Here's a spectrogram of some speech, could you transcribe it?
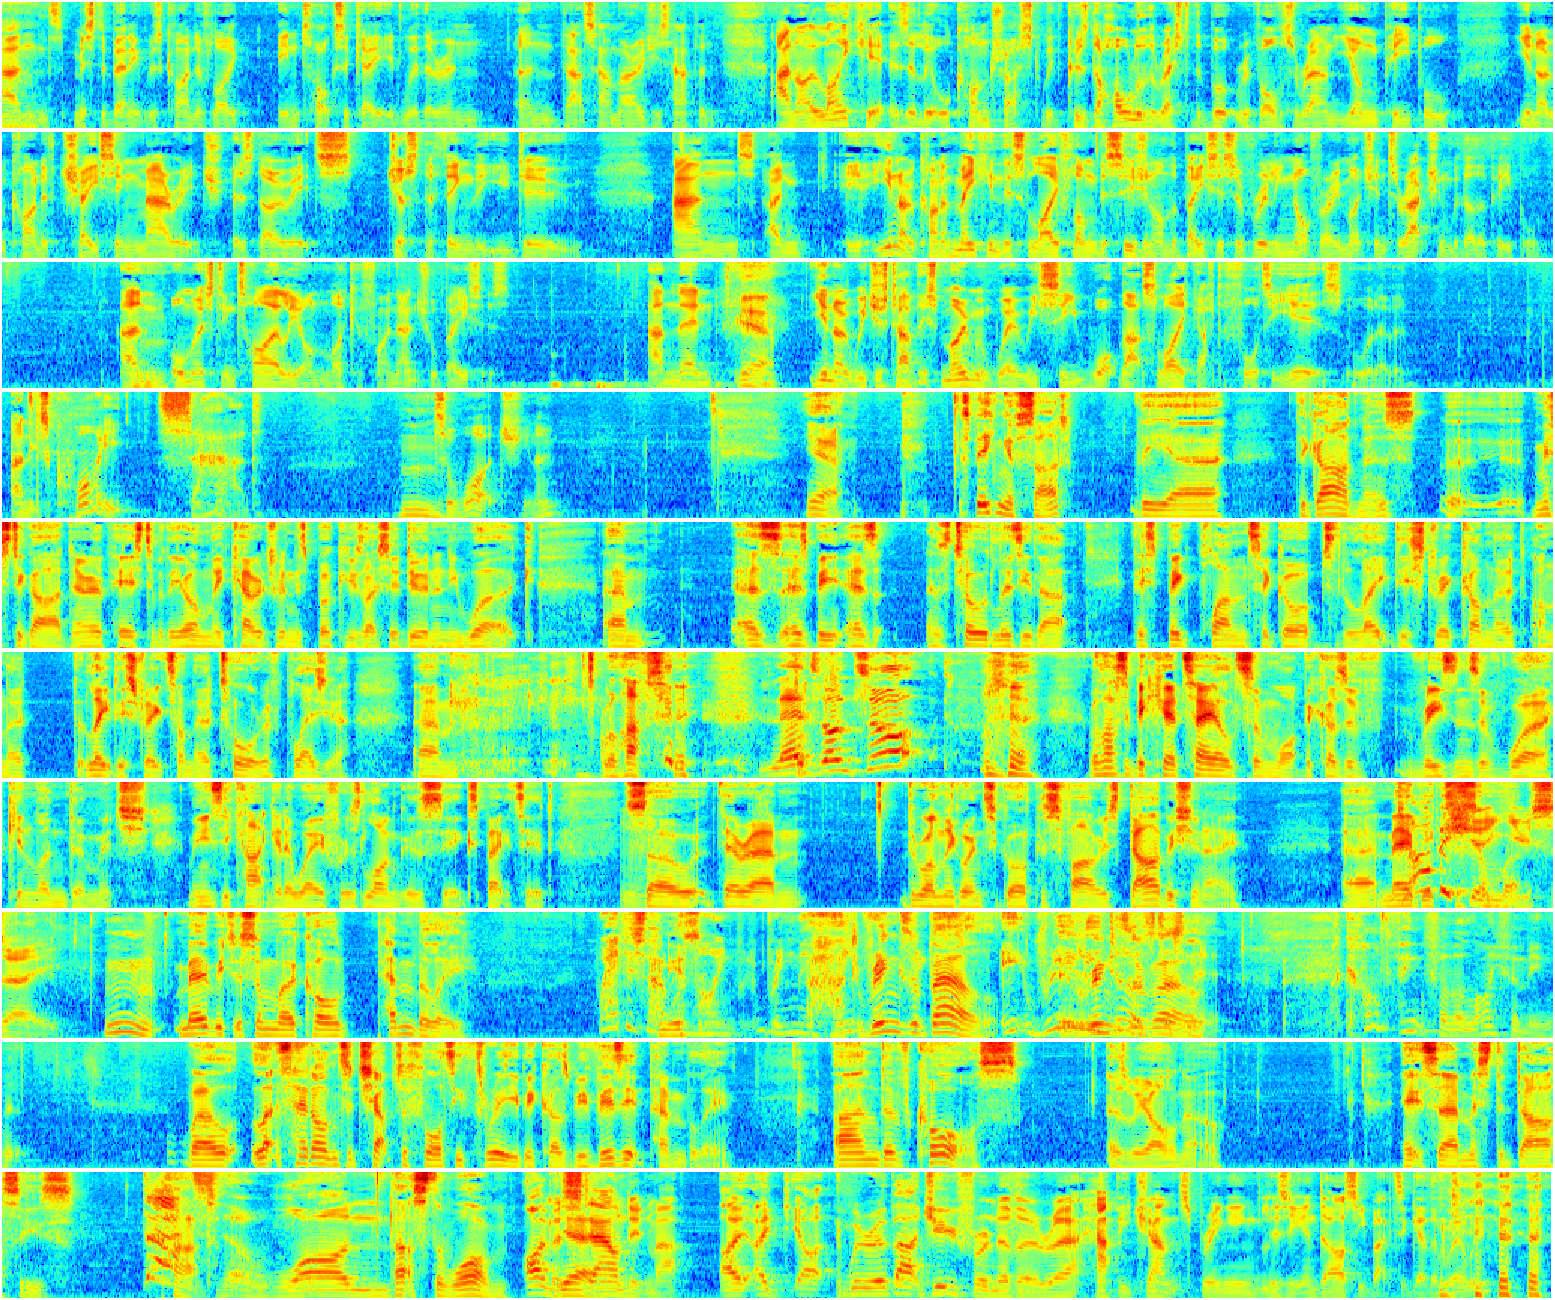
Mm. And Mr. Bennet was kind of like intoxicated with her, and, and that's how marriages happen. And I like it as a little contrast with because the whole of the rest of the book revolves around young people, you know, kind of chasing marriage as though it's just the thing that you do, and and you know, kind of making this lifelong decision on the basis of really not very much interaction with other people, and mm. almost entirely on like a financial basis. And then Yeah. you know, we just have this moment where we see what that's like after 40 years or whatever. And it's quite sad to watch, you know? Yeah. Speaking of sad, the uh, the Gardiners, uh, Mr. Gardiner appears to be the only character in this book who's actually doing any work. Um, has has been has has told Lizzie that this big plan to go up to the Lake District on the on the, the Lake District on their tour of pleasure. Um, will have to Legs on top! will have to be curtailed somewhat because of reasons of work in London, which means he can't get away for as long as he expected. So they're um, they're only going to go up as far as Derbyshire now. Uh, maybe to Derbyshire, somewhere, you say? maybe to somewhere called Pemberley. Where does that Can you s- remind, ring me? Ah, it rings a bell. It really rings does, a bell. doesn't it? I can't think for the life of me. Well, let's head on to chapter 43 because we visit Pemberley. And of course, as we all know, it's uh, Mr. Darcy's That's pad. the one. That's the one. I'm Yeah. astounded, Matt. I, I, I, we were about due for another uh, happy chance bringing Lizzie and Darcy back together, weren't we?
